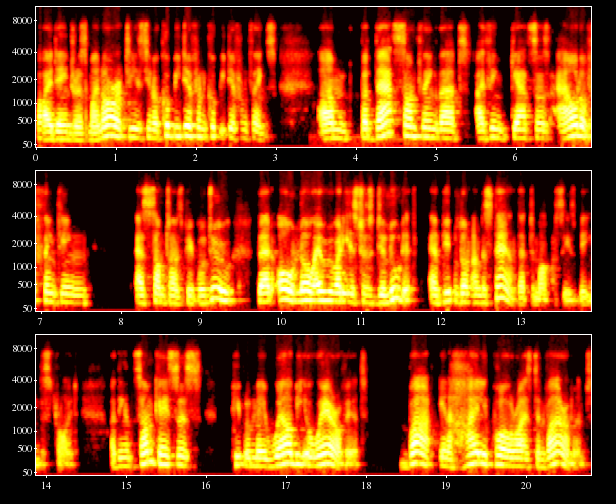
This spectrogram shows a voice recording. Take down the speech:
by dangerous minorities. You know, could be different, could be different things. Um, but that's something that I think gets us out of thinking, as sometimes people do, that oh no, everybody is just deluded and people don't understand that democracy is being destroyed. I think in some cases people may well be aware of it, but in a highly polarized environment,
